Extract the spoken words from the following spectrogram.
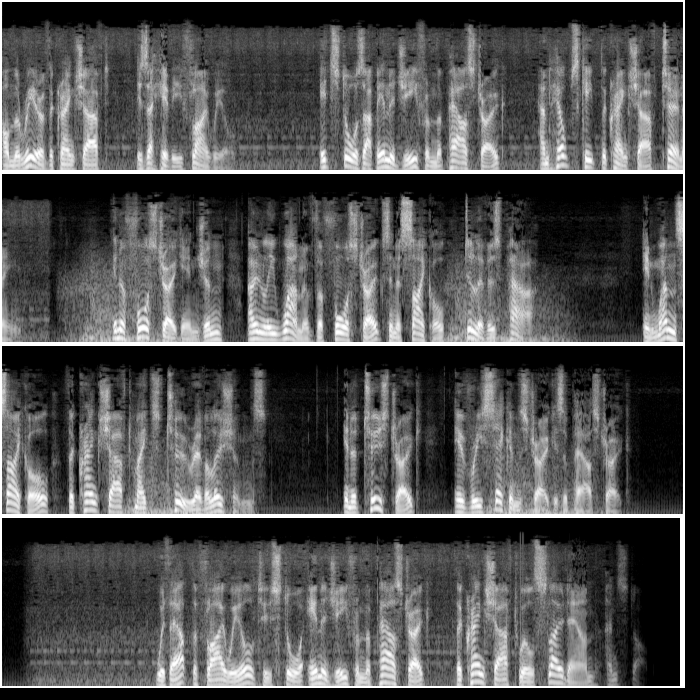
On the rear of the crankshaft is a heavy flywheel. It stores up energy from the power stroke and helps keep the crankshaft turning. In a four-stroke engine, only one of the four strokes in a cycle delivers power. In one cycle, the crankshaft makes two revolutions. In a two-stroke, every second stroke is a power stroke. Without the flywheel to store energy from the power stroke, the crankshaft will slow down and stop.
